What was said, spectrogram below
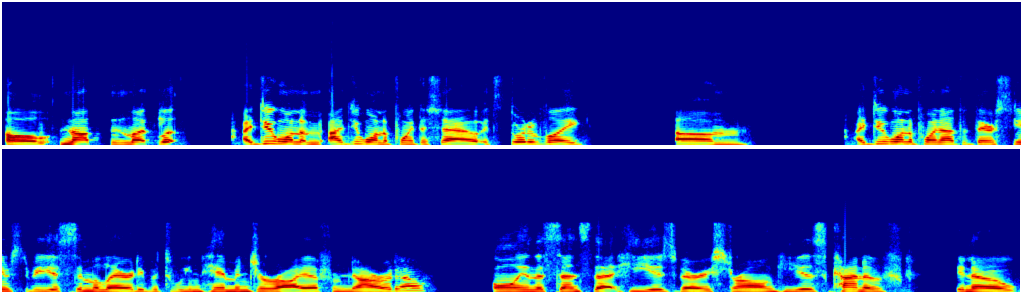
oh, not let, let I do want to I do want to point this out. It's sort of like, um, I do want to point out that there seems to be a similarity between him and Jiraiya from Naruto, only in the sense that he is very strong. He is kind of, you know,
